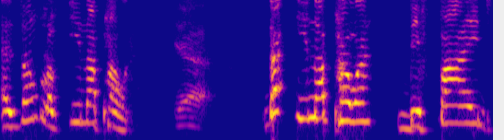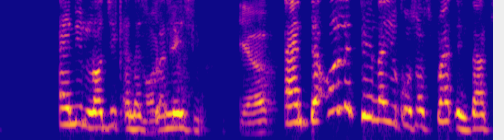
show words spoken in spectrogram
example of inner power. Yeah. That inner power defied any logic and Logic. Explanation. Yep. And the only thing that you could suspect is that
